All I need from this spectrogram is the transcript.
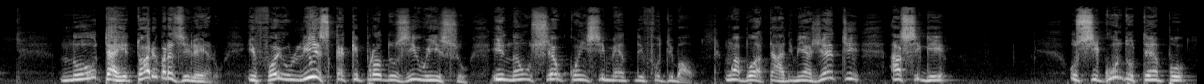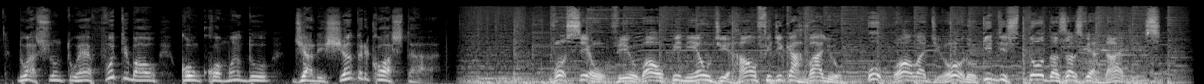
no território brasileiro. E foi o Lisca que produziu isso, e não o seu conhecimento de futebol. Uma boa tarde, minha gente. A seguir, o segundo tempo do assunto é futebol, com o comando de Alexandre Costa. Você ouviu a opinião de Ralph de Carvalho, o bola de ouro que diz todas as verdades.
